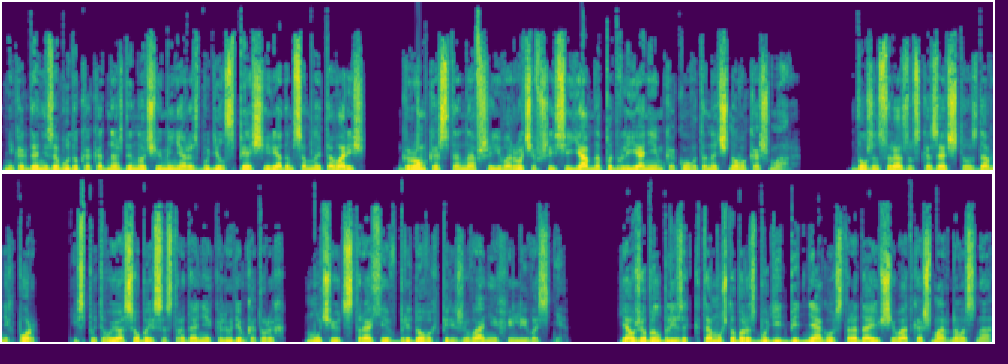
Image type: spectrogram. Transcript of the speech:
Никогда не забуду, как однажды ночью меня разбудил спящий рядом со мной товарищ, громко стонавший и ворочавшийся явно под влиянием какого-то ночного кошмара. Должен сразу сказать, что с давних пор испытываю особое сострадание к людям, которых мучают страхи в бредовых переживаниях или во сне. Я уже был близок к тому, чтобы разбудить беднягу, страдающего от кошмарного сна,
